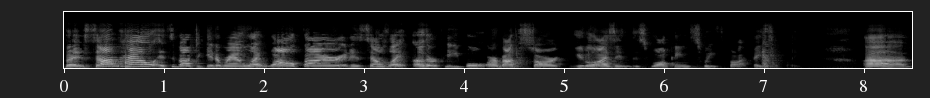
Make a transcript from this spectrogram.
but somehow it's about to get around like wildfire and it sounds like other people are about to start utilizing this walking sweet spot basically. Um,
